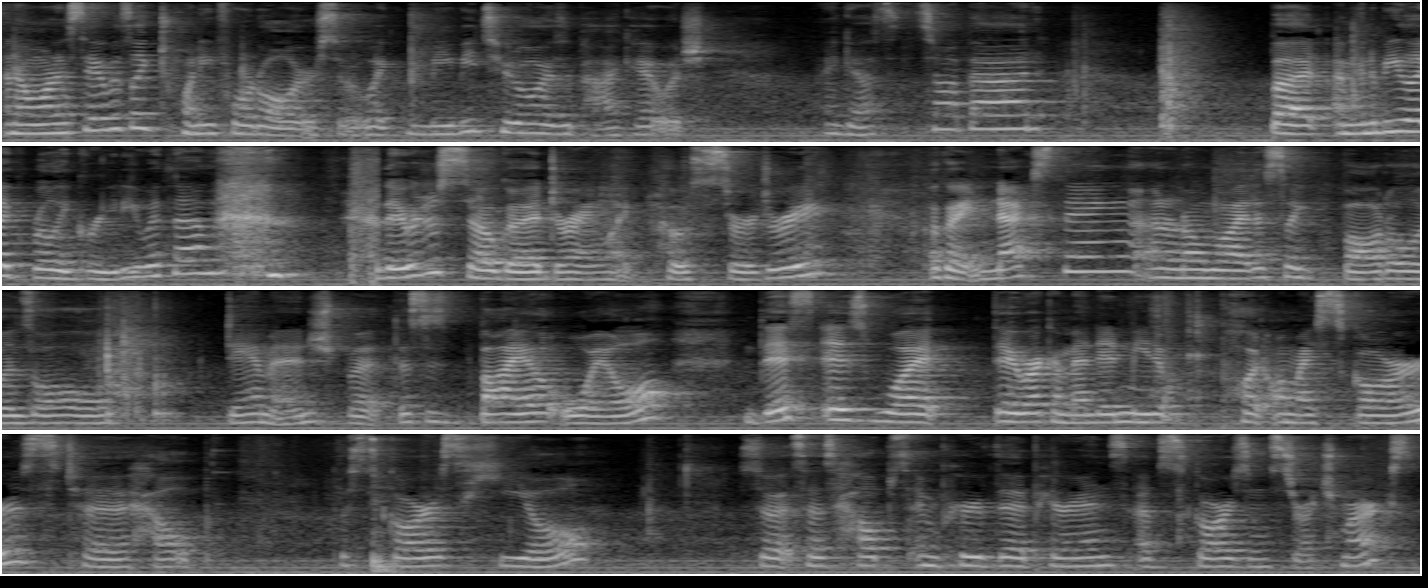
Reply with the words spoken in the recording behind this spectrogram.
and I want to say it was like $24 so like maybe $2 a packet which I guess it's not bad but I'm gonna be like really greedy with them. They were just so good during like post surgery okay next thing I don't know why this like bottle is all damaged but this is bio oil. This is what they recommended me to put on my scars to help the scars heal so it says helps improve the appearance of scars and stretch marks.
